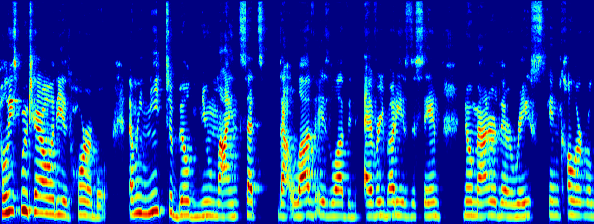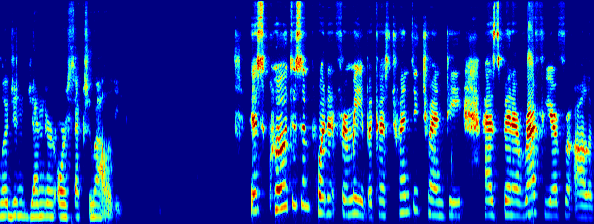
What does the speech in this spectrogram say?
Police brutality is horrible, and we need to build new mindsets that love is love and everybody is the same, no matter their race, skin color, religion, gender, or sexuality. This quote is important for me because 2020 has been a rough year for all of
